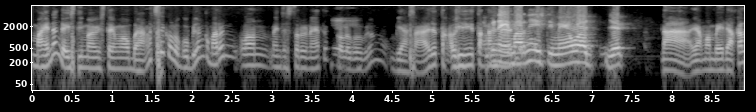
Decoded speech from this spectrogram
mainnya nggak istimewa istimewa banget sih kalau gue bilang kemarin lawan Manchester United kalau Hmm. gue bilang biasa aja teng- lini Tapi tengahnya aja. Neymarnya istimewa, Jack. Nah, yang membedakan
